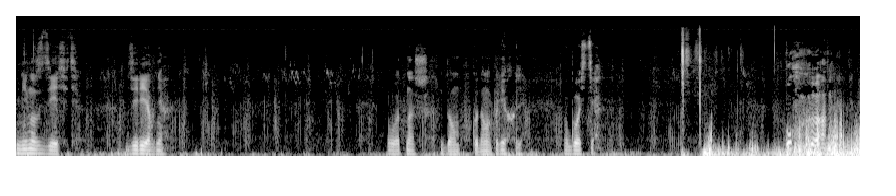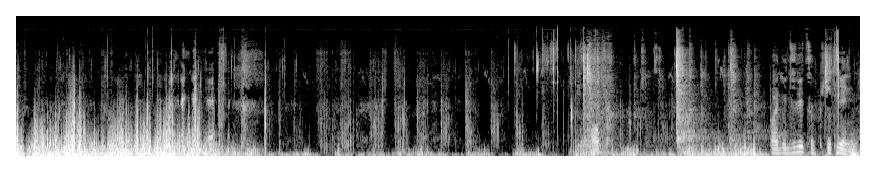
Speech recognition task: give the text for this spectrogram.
Минус 10. Деревня. Вот наш дом, куда мы приехали в гости. Уха! Оп. Пойду делиться впечатлениями.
